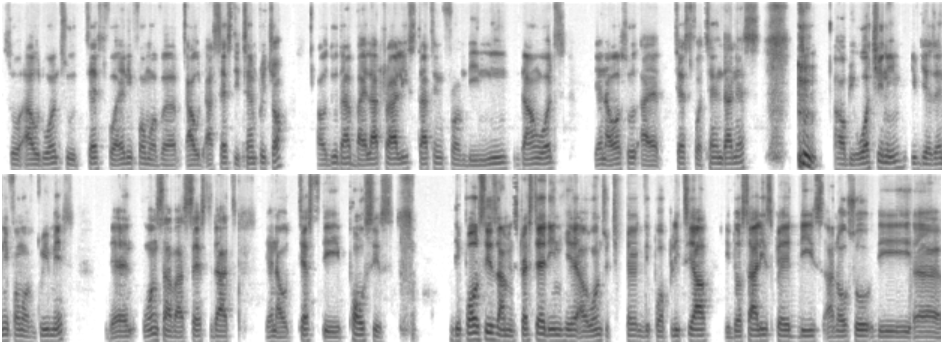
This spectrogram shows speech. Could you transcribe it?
So I would want to test for any form of, uh, I would assess the temperature. I'll do that bilaterally, starting from the knee downwards. Then I also I test for tenderness. I'll be watching him if there's any form of grimace. Then once I've assessed that, then I'll test the pulses. The pulses I'm interested in here, I want to check the popliteal, the dorsalis pedis, and also the uh,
